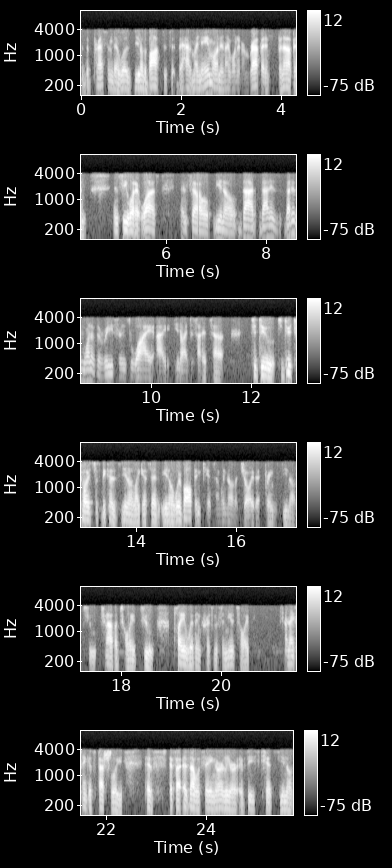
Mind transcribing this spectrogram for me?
the present that was, you know, the box that had my name on and I wanted to wrap it and open up and and see what it was. And so, you know, that that is that is one of the reasons why I, you know, I decided to to do to do toys just because, you know, like I said, you know, we've all been kids and we know the joy that brings, you know, to to have a toy to play with in Christmas, a new toy. And I think especially if if as I was saying earlier, if these kids you know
